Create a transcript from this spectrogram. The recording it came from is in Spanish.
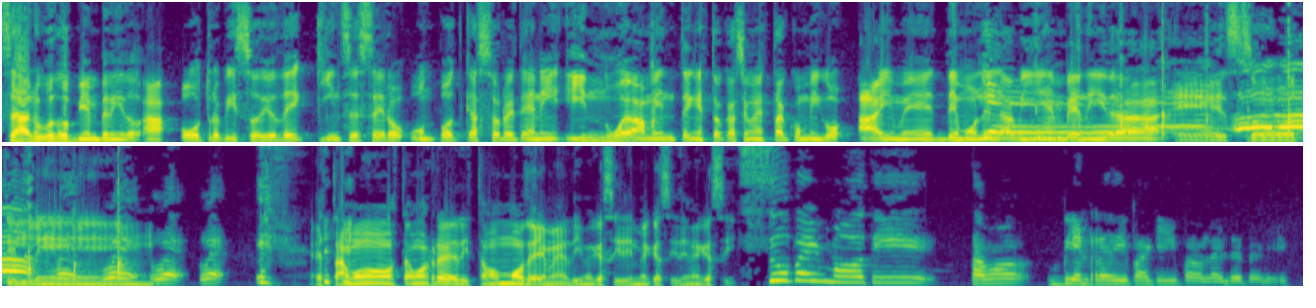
Saludos, bienvenidos a otro episodio de 15-0, un podcast sobre tenis. Y nuevamente en esta ocasión está conmigo Aime. Démosle la bienvenida. Eso, Ah, Tilín. Estamos, estamos ready, estamos modeme. Dime que sí, dime que sí, dime que sí. Super moti. Estamos bien ready para aquí para hablar de tenis.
